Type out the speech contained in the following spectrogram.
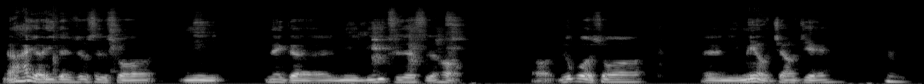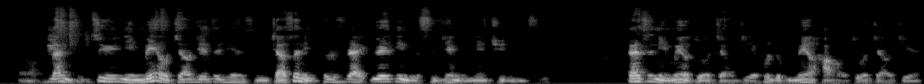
然后还有一个就是说，你那个你离职的时候，哦，如果说呃你没有交接，那至于你没有交接这件事情，假设你都是在约定的时间里面去离职，但是你没有做交接，或者没有好好做交接，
